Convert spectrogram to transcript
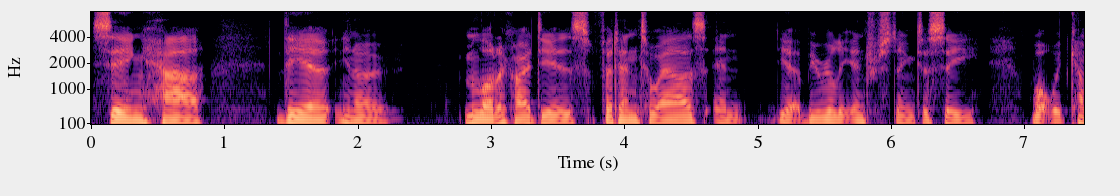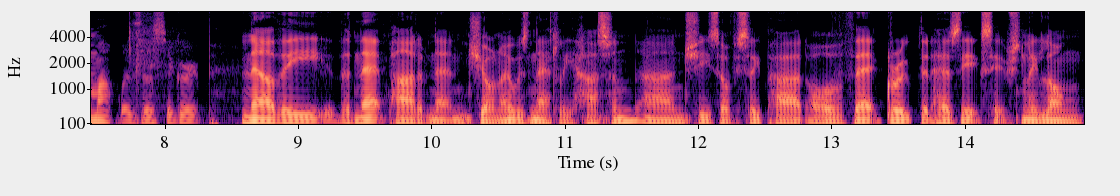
seeing how their you know melodic ideas fit into ours, and yeah, it'd be really interesting to see what we'd come up with as a group. Now, the, the Nat part of Nat and Jono was Natalie Hutton, and she's obviously part of that group that has the exceptionally long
